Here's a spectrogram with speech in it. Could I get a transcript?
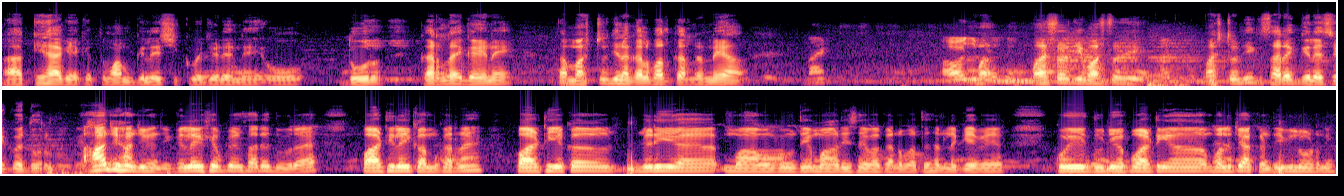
ਅ, ਕਿਹਾ ਗਿਆ ਕਿ तमाम ਗਿਲੇ ਸ਼ਿਕਵੇ ਜਿਹੜੇ ਨੇ ਉਹ ਦੂਰ ਕਰ ਲਏ ਗਏ ਨੇ ਤਾਂ ਮਾਸਟਰ ਜੀ ਨਾਲ ਗੱਲਬਾਤ ਕਰ ਲੈਂਦੇ ਆ ਆਓ ਜੀ ਮਾਸਟਰ ਜੀ ਮਾਸਟਰ ਜੀ। ਮਾਸਟਰ ਜੀ ਸਾਰੇ ਗਿਲੇ ਸ਼ਿਕਵੇ ਦੂਰ ਹੋ ਗਏ। ਹਾਂਜੀ ਹਾਂਜੀ ਹਾਂਜੀ। ਗੱਲੇ ਖੇਪੇ ਸਾਰੇ ਦੂਰ ਹੈ। ਪਾਰਟੀ ਲਈ ਕੰਮ ਕਰਨਾ ਹੈ। ਪਾਰਟੀ ਇੱਕ ਜਿਹੜੀ ਹੈ ਮਾਂ ਵਾਂਗੂ ਹੁੰਦੀ ਹੈ। ਮਾਂ ਦੀ ਸੇਵਾ ਕਰਨ ਵਾਸਤੇ ਸਾਰੇ ਲੱਗੇ ਹੋਏ ਆ। ਕੋਈ ਦੂਜੀਆਂ ਪਾਰਟੀਆਂ ਵੱਲ ਝਾਕਣ ਦੀ ਵੀ ਲੋੜ ਨਹੀਂ।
